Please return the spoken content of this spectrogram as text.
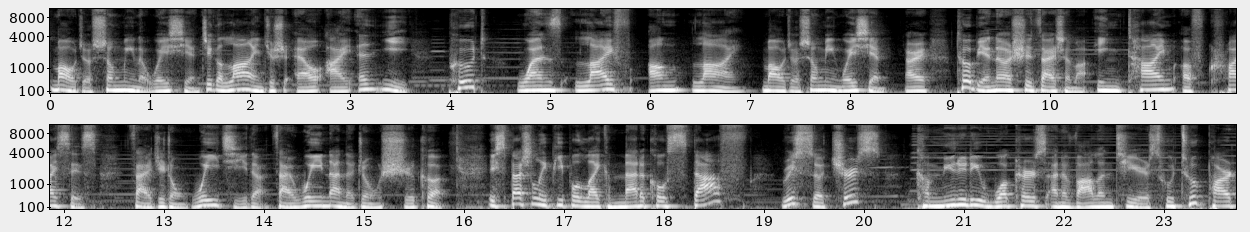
冒着生命的危险。这个 line 就是 L I N E，put one's life on line。冒着生命危险， 而特别呢是在什么？In time of crisis，在这种危急的、在危难的这种时刻，especially people like medical staff, researchers, community workers, and volunteers who took part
